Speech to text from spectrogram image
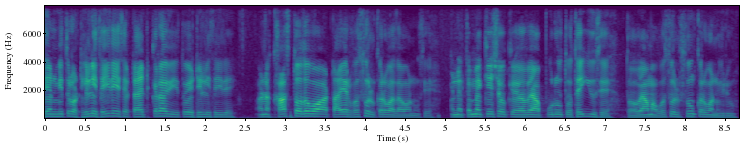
સેન મિત્રો ઢીલી થઈ જાય છે, ટાઈટ કરાવી તો એ ઢીલી થઈ જાય. અને ખાસ તો જવો આ ટાયર વસૂલ કરવા જવાનું છે. અને તમે કહેશો કે હવે આ પૂરું તો થઈ ગયું છે, તો હવે આમાં વસૂલ શું કરવાનું રહ્યું?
